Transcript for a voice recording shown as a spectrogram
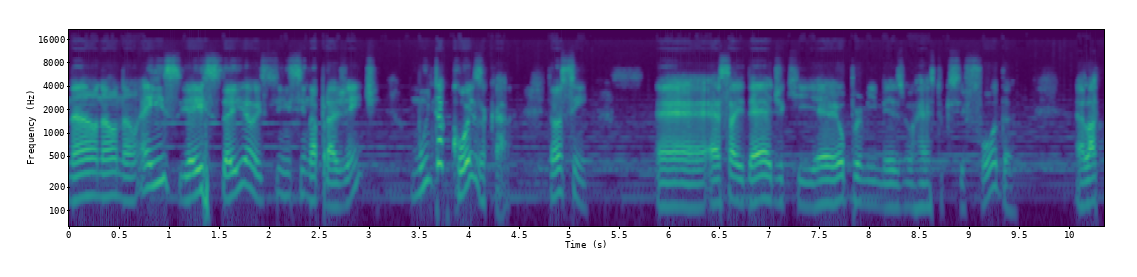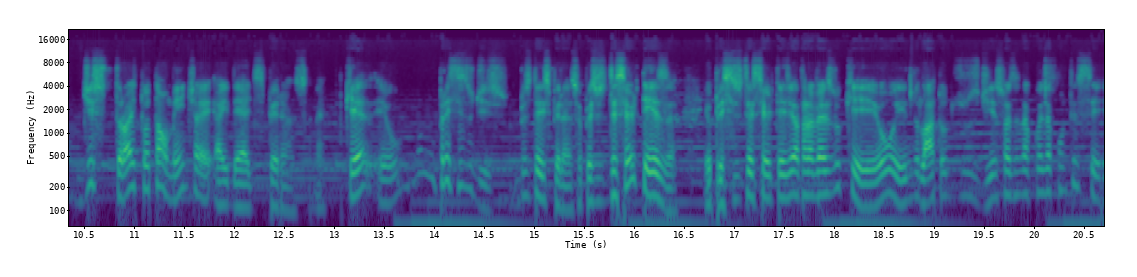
Não, não, não. É isso. E é isso daí isso ensina pra gente muita coisa, cara. Então, assim, é, essa ideia de que é eu por mim mesmo o resto que se foda, ela destrói totalmente a, a ideia de esperança, né? Porque eu preciso disso. Não preciso ter esperança. Eu preciso ter certeza. Eu preciso ter certeza através do quê? Eu indo lá todos os dias fazendo a coisa acontecer.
